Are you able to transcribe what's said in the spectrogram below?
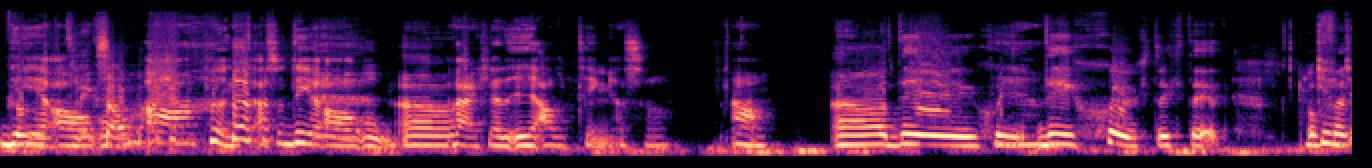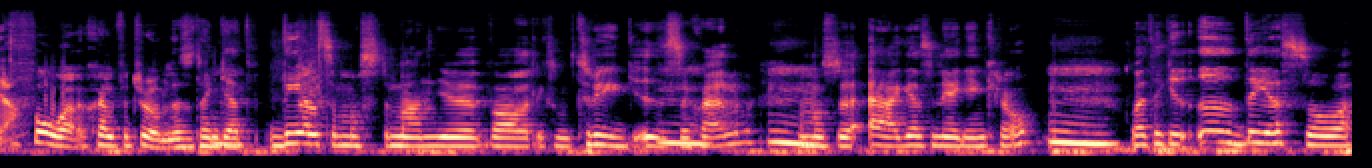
Det Punkt, är A och O. liksom. Ja, punkt. Alltså det är A och O. Ja. Verkligen i allting. Alltså. Ja. Ja, det är, skit, det är sjukt viktigt. Och för att få självförtroende så tänker jag att dels så måste man ju vara liksom trygg i sig själv. Man måste äga sin egen kropp. Mm. Och jag tänker i det så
